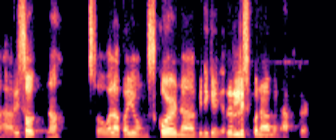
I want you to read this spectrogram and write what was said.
ah, result, no? So, wala pa yung score na binigay. Release po namin after.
